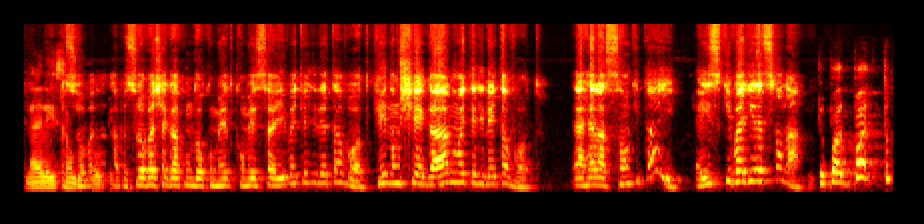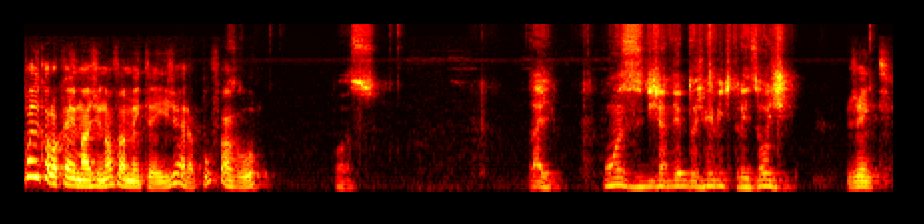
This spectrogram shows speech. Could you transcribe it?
na eleição a do clube. Vai, a pessoa vai chegar com um documento como esse aí vai ter direito a voto. Quem não chegar não vai ter direito a voto. É a relação que está aí. É isso que vai direcionar. Tu pode, pode, tu pode colocar a imagem novamente aí, Gera, por favor. Posso. Tá aí. 11 de janeiro de 2023, hoje. Gente,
